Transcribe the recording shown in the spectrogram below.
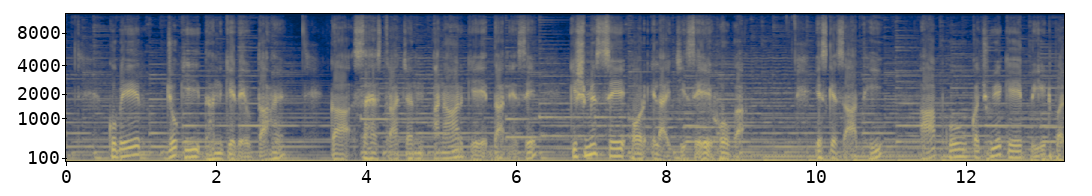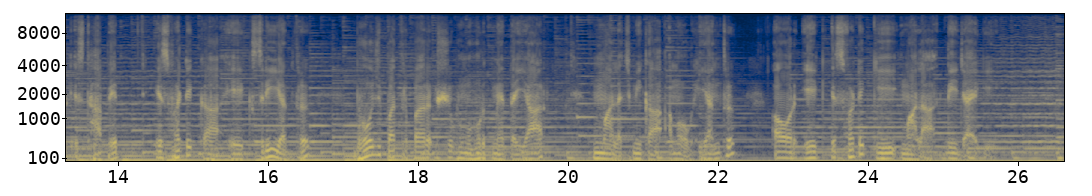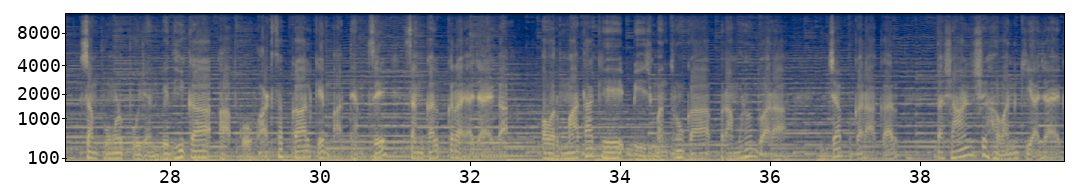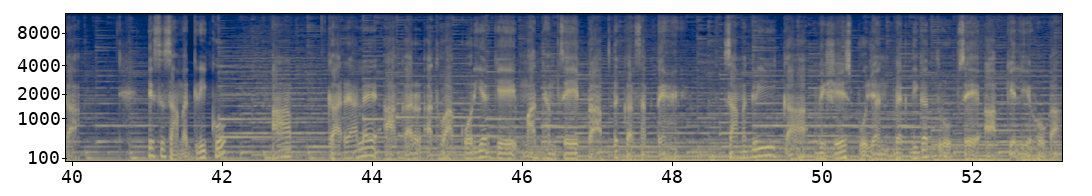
कुबेर, जो कि धन के देवता हैं, का सहस्त्राचन अनार के दाने से किशमिश से और इलायची से होगा। इसके साथ ही आपको कछुए के पीठ पर स्थापित स्फटिक का एक श्री यंत्र भोजपत्र पर शुभ मुहूर्त में तैयार, माँ लक्ष्मी का अमोघ यंत्र और एक स्फटिक की माला दी जाएगी। संपूर्ण पूजन विधि का आपको व्हाट्सएप कॉल के माध्यम से संकल्प कराया जाएगा और माता के बीज मंत्रों का ब्राह्मणों द्वारा जप कराकर दशांश हवन किया जाएगा। इस सामग्री को आप कार्यालय आकर अथवा कोरियर के माध्यम से प्राप्त कर सकते हैं। सामग्री का विशेष पूजन व्यक्तिगत रूप से आपके लिए होगा।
